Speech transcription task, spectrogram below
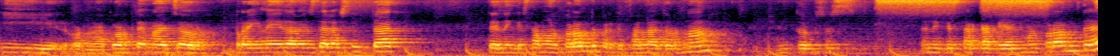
i bueno, la corte major, reina i dames de la ciutat, tenen que estar molt pronte perquè fan la tornada, entonces tenen que estar canviats molt pronte,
